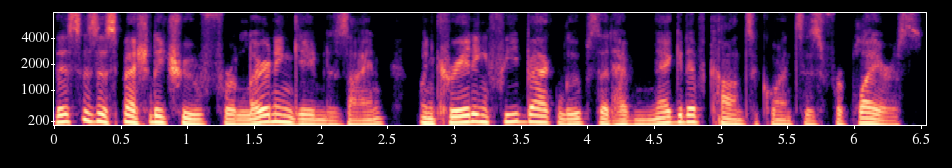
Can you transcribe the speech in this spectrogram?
This is especially true for learning game design when creating feedback loops that have negative consequences for players.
